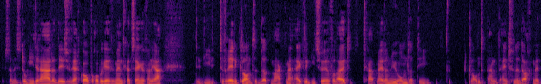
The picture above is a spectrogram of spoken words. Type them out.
Dus dan is het ook niet raar dat deze verkoper op een gegeven moment gaat zeggen van ja, die, tevreden klant, dat maakt mij eigenlijk niet zo heel veel uit. Het gaat mij er nu om dat die klant aan het eind van de dag met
